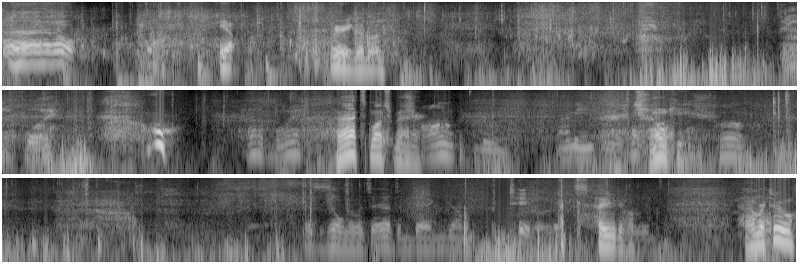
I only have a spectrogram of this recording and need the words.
Uh, Yep. Very good one. Boy. Whew, That a boy. that's much better. Chunk. I mean, Chunky. chunk. Is only what's at the daggum potato. lips. Potato. Number two.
